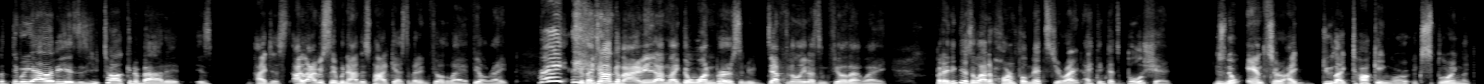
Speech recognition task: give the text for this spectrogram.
But the reality is, is you talking about it is I just I obviously wouldn't have this podcast if I didn't feel the way I feel, right? Right. because I talk about. it. I mean, I'm like the one person who definitely doesn't feel that way. But I think there's a lot of harmful myths. You're right. I think that's bullshit. There's no answer. I do like talking or exploring, like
